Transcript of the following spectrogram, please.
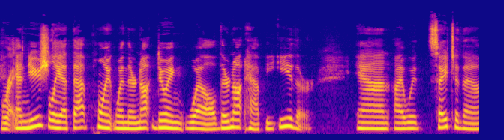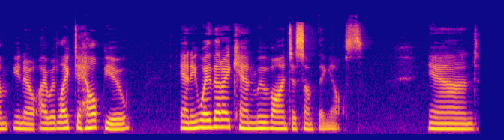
right? And usually at that point, when they're not doing well, they're not happy either. And I would say to them, you know, I would like to help you any way that I can move on to something else. And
